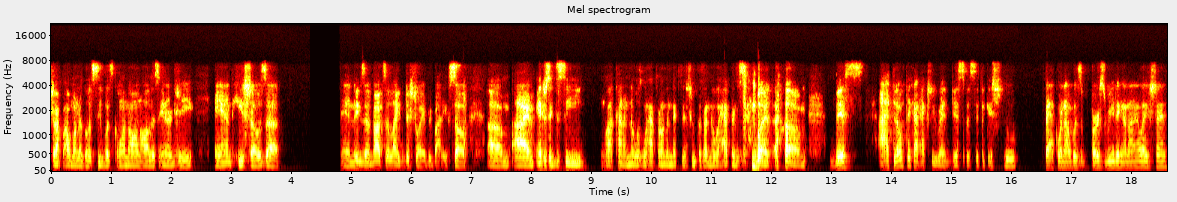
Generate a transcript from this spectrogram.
jump. I want to go see what's going on, all this energy. And he shows up and he's about to like destroy everybody. So um, I'm interested to see well, I kind of know what's going to happen on the next issue because I know what happens. but um, this, I don't think I actually read this specific issue back when I was first reading Annihilation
